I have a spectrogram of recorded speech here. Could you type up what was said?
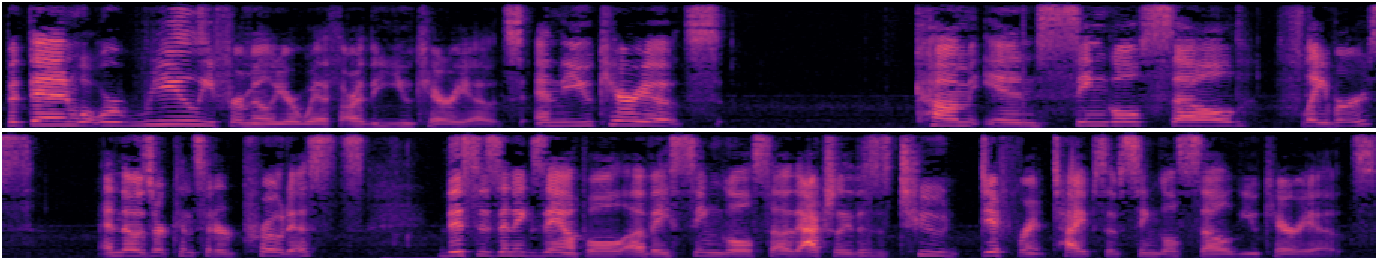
But then what we're really familiar with are the eukaryotes. And the eukaryotes come in single-celled flavors, and those are considered protists. This is an example of a single cell. Actually, this is two different types of single-celled eukaryotes.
